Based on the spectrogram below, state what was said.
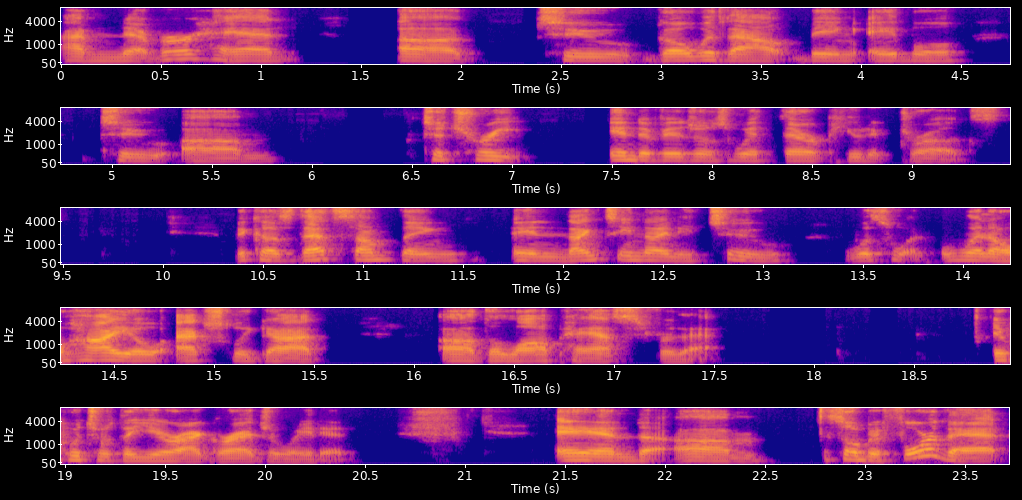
I've never had uh, to go without being able to um, to treat individuals with therapeutic drugs because that's something in 1992 was when, when Ohio actually got uh, the law passed for that, which was the year I graduated. And um, so before that,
